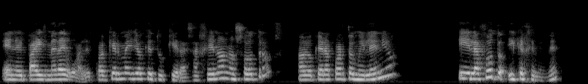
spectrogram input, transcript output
en el país, me da igual, en cualquier medio que tú quieras, ajeno a nosotros, a lo que era cuarto milenio, y la foto, Iker Jiménez.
